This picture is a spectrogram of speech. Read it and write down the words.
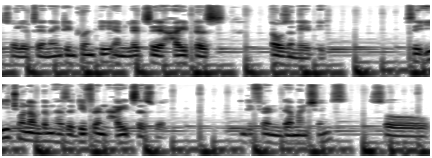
So let's say 1920 and let's say height is 1080 see each one of them has a different heights as well different dimensions. So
